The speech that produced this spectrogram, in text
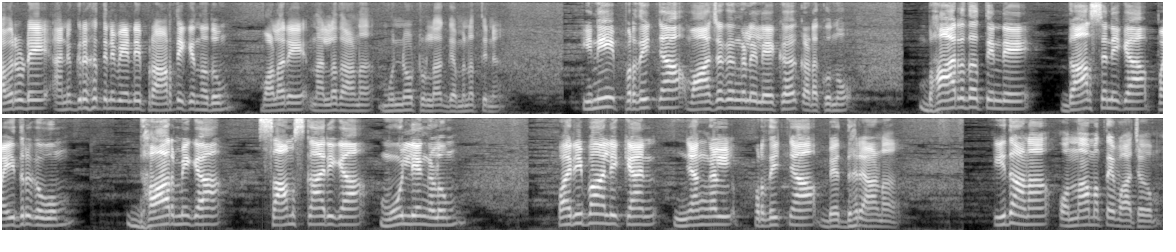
അവരുടെ അനുഗ്രഹത്തിന് വേണ്ടി പ്രാർത്ഥിക്കുന്നതും വളരെ നല്ലതാണ് മുന്നോട്ടുള്ള ഗമനത്തിന്. ഇനി പ്രതിജ്ഞ വാചകങ്ങളിലേക്ക് കടക്കുന്നു. ഭാരതത്തിന്റെ ദാർശനിക പൈതൃകവും ധാർമ്മിക സാംസ്കാരിക മൂല്യങ്ങളും പരിപാലിക്കാൻ ഞങ്ങൾ പ്രതിജ്ഞാബദ്ധരാണ്. ഇതാണ് ഒന്നാമത്തെ വാചകം.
